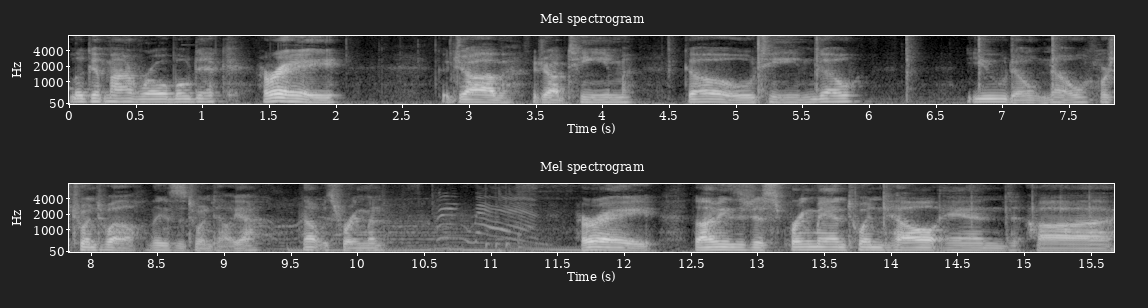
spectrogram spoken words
Look at my robo-dick. Hooray! Good job. Good job, team. Go, team, go. You don't know. Where's Twintelle? I think this is Twin Twintelle, yeah? No, was Springman. Hooray! So that means it's just Springman, Twin Twintelle, and uh,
